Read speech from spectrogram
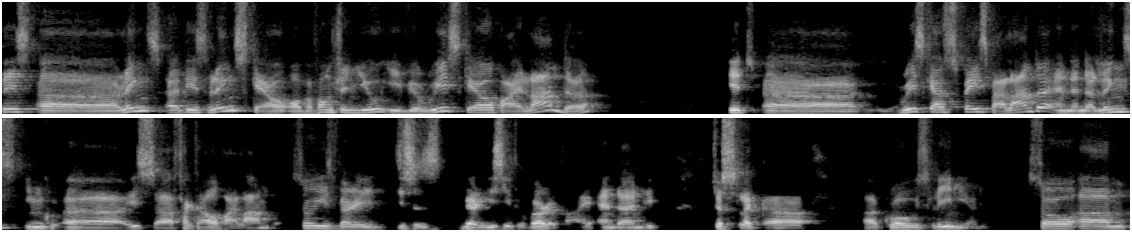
this uh, length, uh, this length scale of a function u, if you rescale by lambda, it uh, rescale space by lambda, and then the length in, uh, is uh, factored out by lambda. So it's very, this is very easy to verify, and then it just like uh, grows linearly. So um,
